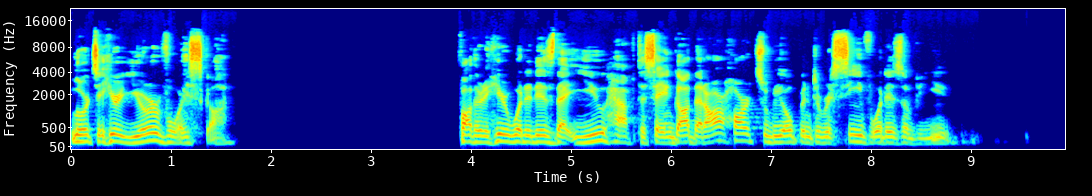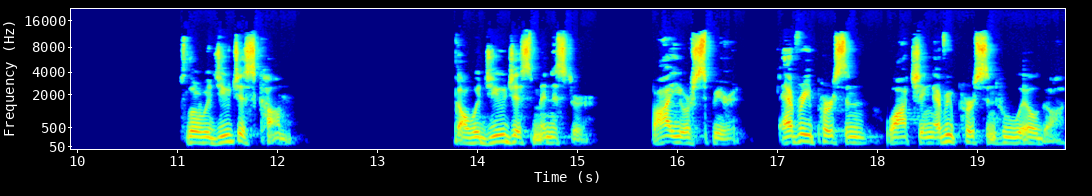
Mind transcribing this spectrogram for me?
Lord, to hear your voice, God. Father, to hear what it is that you have to say. And God, that our hearts would be open to receive what is of you. So Lord, would you just come? God, would you just minister by your Spirit? Every person watching, every person who will, God.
